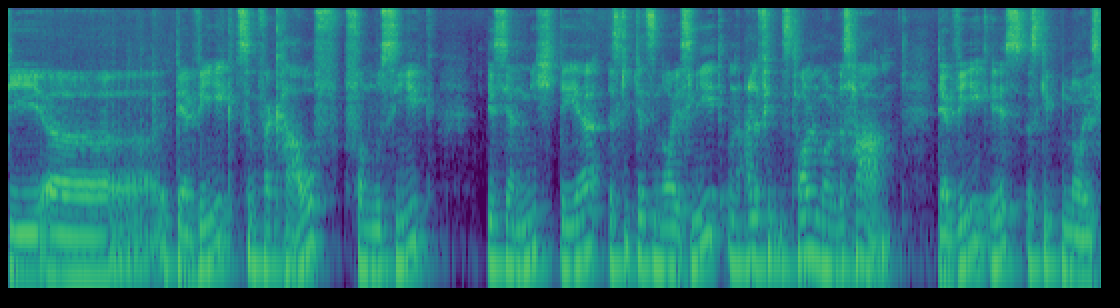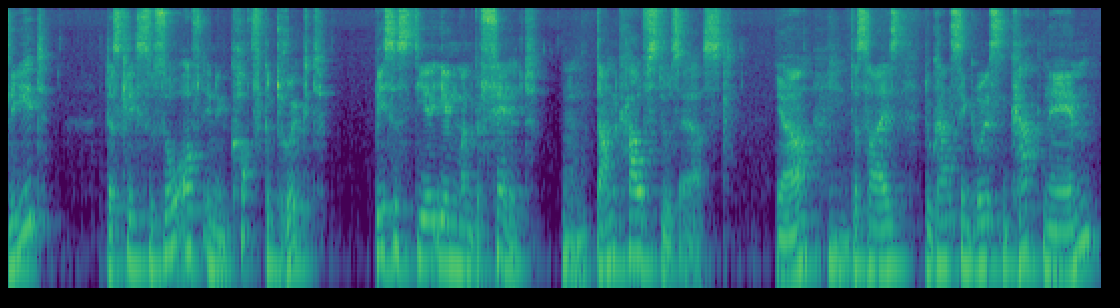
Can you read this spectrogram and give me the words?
die, äh, der Weg zum Verkauf von Musik ist ja nicht der, es gibt jetzt ein neues Lied und alle finden es toll und wollen das haben. Der Weg ist, es gibt ein neues Lied, das kriegst du so oft in den Kopf gedrückt, bis es dir irgendwann gefällt. Mhm. Dann kaufst du es erst. Ja, das heißt, du kannst den größten Kack nehmen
